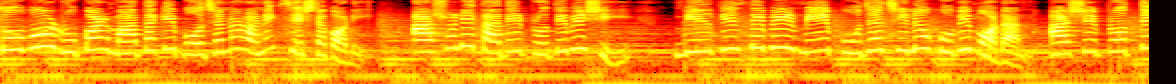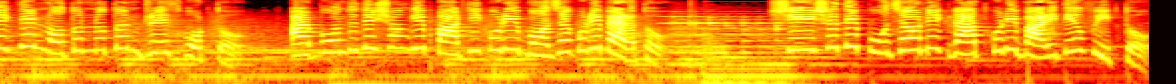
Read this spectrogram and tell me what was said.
তবুও রূপার মা তাকে বোঝানোর অনেক চেষ্টা করে। আসলে তাদের প্রতিবেশী বিলকিস দেবীর মেয়ে পূজা ছিল খুবই মডার্ন আর সে প্রত্যেকদিন নতুন নতুন ড্রেস পরতো। আর বন্ধুদের সঙ্গে পার্টি করে, মজা করে বেড়াতো। সেই সাথে পূজা অনেক রাত করে বাড়িতেও ফিরতো।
